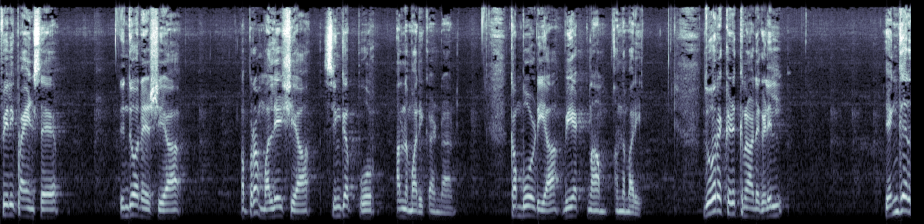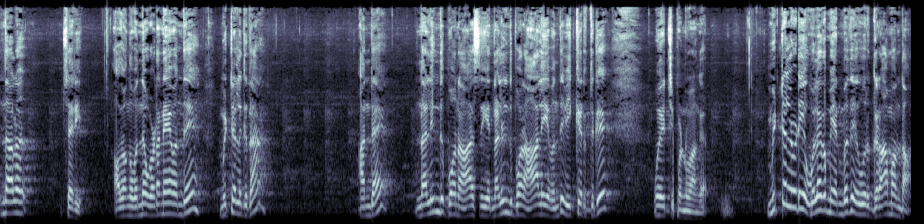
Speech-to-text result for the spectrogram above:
ஃபிலிப்பைன்ஸு இந்தோனேஷியா அப்புறம் மலேசியா சிங்கப்பூர் அந்த மாதிரி கண்டான் கம்போடியா வியட்நாம் அந்த மாதிரி. தூரக்கிழக்கு நாடுகளில் எங்கே இருந்தாலும் சரி அவங்க வந்து உடனே வந்து மிட்டலுக்கு தான் அந்த நலிந்து போன ஆசையை நலிந்து போன ஆலையை வந்து விற்கிறதுக்கு முயற்சி பண்ணுவாங்க. மிட்டலுடைய உலகம் என்பது ஒரு கிராமம்தான்.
